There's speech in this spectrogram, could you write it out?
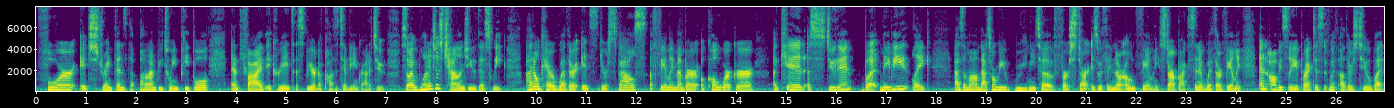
four, it strengthens the bond between people. And five, it creates a spirit of positivity and gratitude. So I want to just challenge you this week. I don't care whether it's your spouse, a family member, a coworker, a kid, a student, but maybe like as a mom, that's where we, we need to first start is within our own family. Start practicing it with our family and obviously practice it with others too, but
